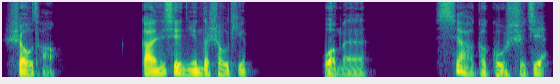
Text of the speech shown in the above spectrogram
收藏，感谢您的收听，我们。下个故事见。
